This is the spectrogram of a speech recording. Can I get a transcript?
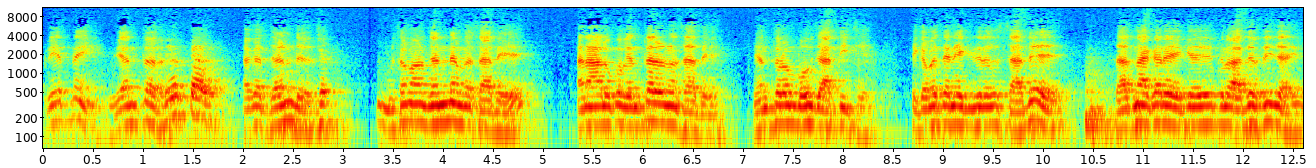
પ્રેત નહીં વ્યંતર. અગર દંડ મુસલમાન દંડ સાથે અને આ લોકો વ્યંતરો સાથે. વ્યંતરો બહુ જાતિ છે. તે ગમે તેને એક દિવસ સાધે સાધના કરે કે પેલો હાજર થઈ જાય.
